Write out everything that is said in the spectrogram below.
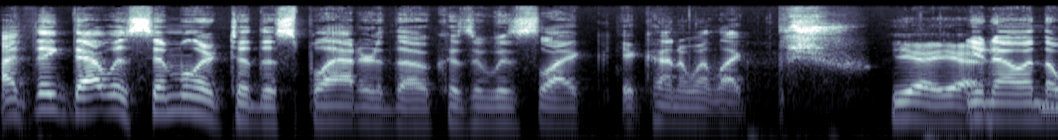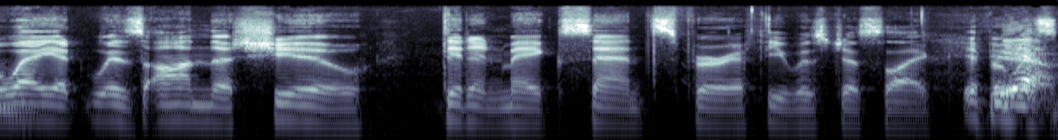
I think that was similar to the splatter though, because it was like it kind of went like, Yeah, yeah. you know, and the mm-hmm. way it was on the shoe didn't make sense for if he was just like if it Yeah. was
